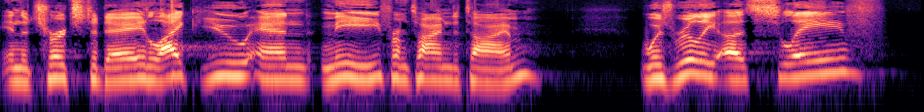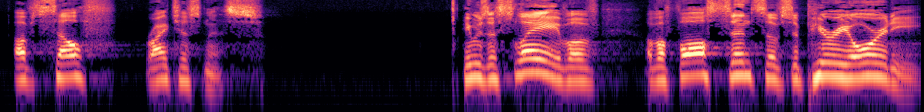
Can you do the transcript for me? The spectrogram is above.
in the church today, like you and me from time to time, was really a slave of self righteousness. He was a slave of, of a false sense of superiority.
